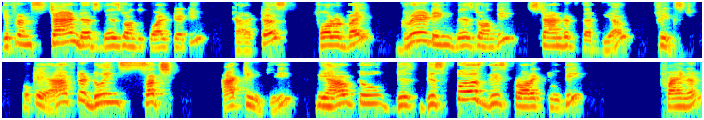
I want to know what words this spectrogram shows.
different standards based on the qualitative characters, followed by grading based on the standards that we have fixed. Okay, after doing such activity, we have to dis disperse this product to the final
